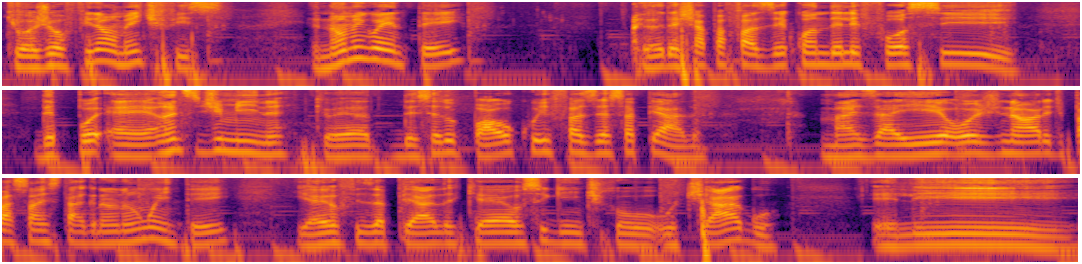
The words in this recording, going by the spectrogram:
que hoje eu finalmente fiz. Eu não me aguentei. Eu ia deixar para fazer quando ele fosse depois, é, antes de mim, né? Que eu ia descer do palco e fazer essa piada. Mas aí hoje na hora de passar o Instagram eu não aguentei. E aí eu fiz a piada que é o seguinte, que o, o Thiago, ele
